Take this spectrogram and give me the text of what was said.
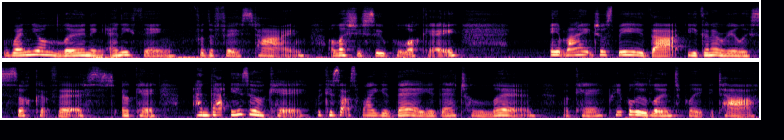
when you're learning anything for the first time, unless you're super lucky, it might just be that you're going to really suck at first, okay? And that is okay because that's why you're there. You're there to learn, okay? People who learn to play guitar,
